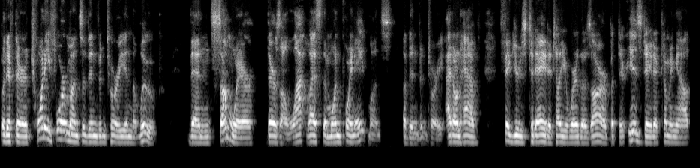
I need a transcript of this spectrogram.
But if there are 24 months of inventory in the loop, then somewhere there's a lot less than 1.8 months of inventory. I don't have figures today to tell you where those are, but there is data coming out,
